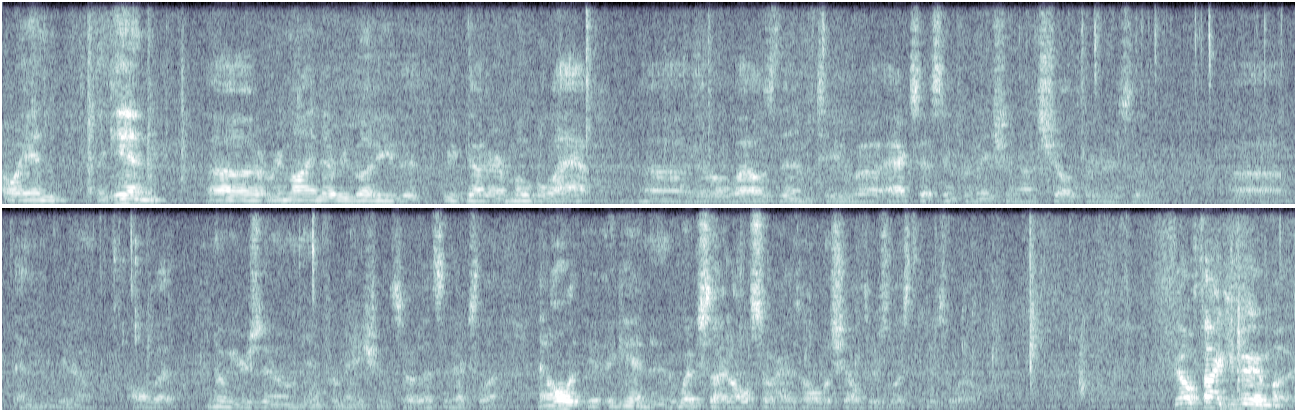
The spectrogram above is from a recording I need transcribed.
Oh, and again, uh, remind everybody that we've got our mobile app uh, that allows them to uh, access information on shelters and, and, you know, all that know your zone information, so that's an excellent. And all, again, the website also has all the shelters listed as well. Y'all, thank you very much.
